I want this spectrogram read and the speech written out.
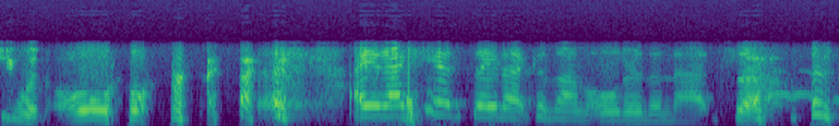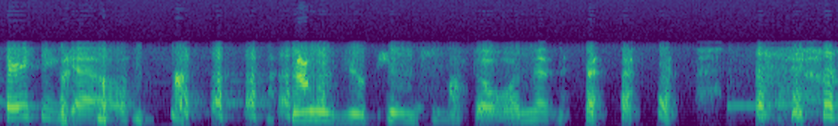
she was old. I and I can't say that because I'm older than that. So there you go. that was your Kim Sato, wasn't it?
